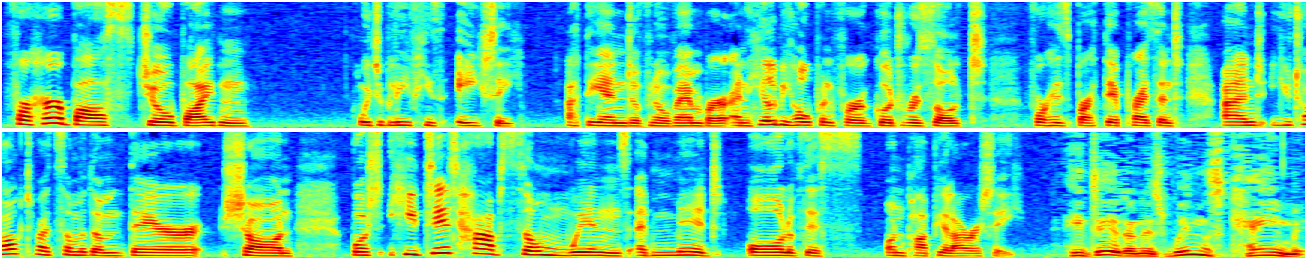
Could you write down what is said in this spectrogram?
For her boss, Joe Biden, would you believe he's 80? at the end of November, and he'll be hoping for a good result for his birthday present. And you talked about some of them there, Sean, but he did have some wins amid all of this unpopularity. He did, and his wins came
